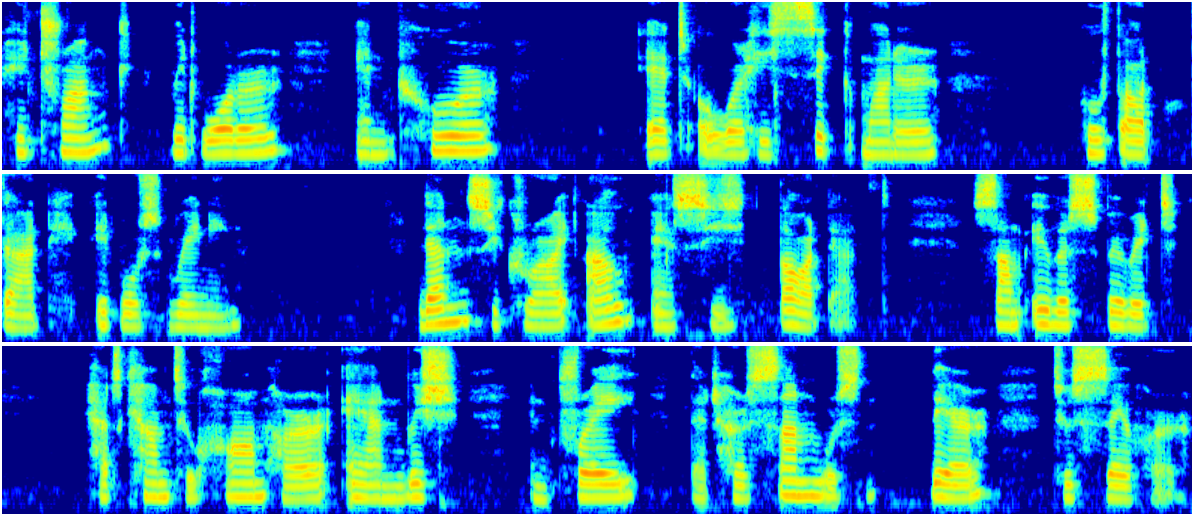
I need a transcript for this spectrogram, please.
his trunk with water and poured it over his sick mother who thought that it was raining. Then she cried out as she thought that some evil spirit had come to harm her and wished and prayed that her son was there to save her.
